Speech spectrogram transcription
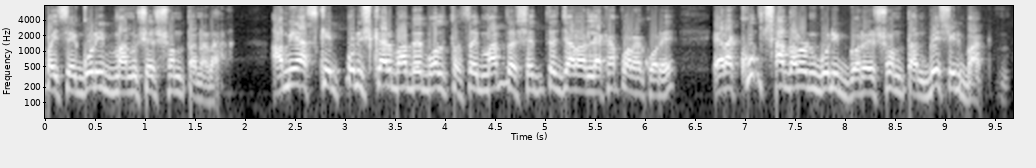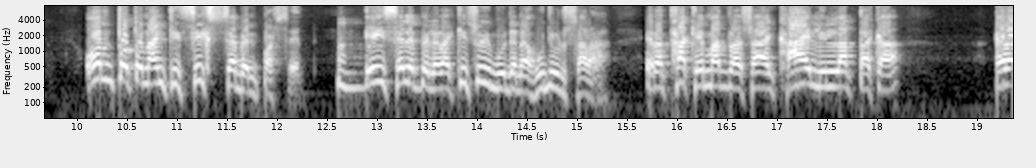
পাইছে গরিব মানুষের সন্তানেরা। আমি আজকে পরিষ্কারভাবে বলতেছি মাদ্রাসাতে যারা লেখাপড়া করে এরা খুব সাধারণ গরিব ঘরের সন্তান বেশিরভাগ। অন্তত নাইনটি সিক্স সেভেন পার্সেন্ট এই ছেলেপেলেরা কিছুই বুঝে না হুজুর ছাড়া। এরা থাকে মাদ্রাসায়, খায় লিল্লার টাকা। এরা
